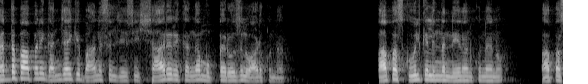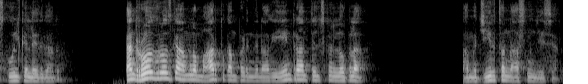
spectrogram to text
పెద్ద పాపని గంజాయికి బానిసలు చేసి శారీరకంగా ముప్పై రోజులు వాడుకున్నారు. పాప స్కూల్కి వెళ్ళిందని నేను అనుకున్నాను. పాప స్కూల్కి వెళ్ళేది కాదు. కానీ రోజు రోజుకి ఆమెలో మార్పు కంపడింది నాకు ఏంట్రా అని తెలుసుకునే లోపల ఆమె జీవితం నాశనం చేశారు.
